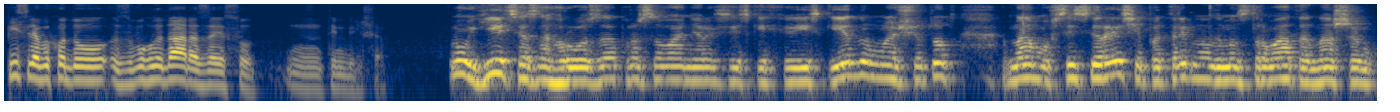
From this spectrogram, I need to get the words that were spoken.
після виходу з Вугледара ЗСУ? Тим більше. Ну, є ця загроза просування російських військ. Я думаю, що тут нам всі ці речі потрібно демонструвати нашим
